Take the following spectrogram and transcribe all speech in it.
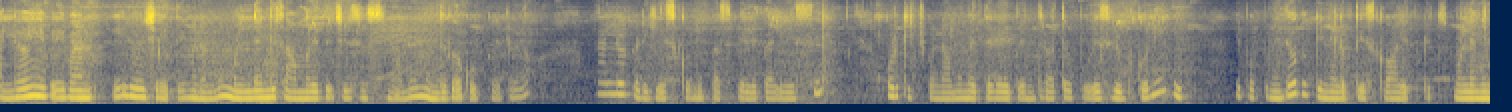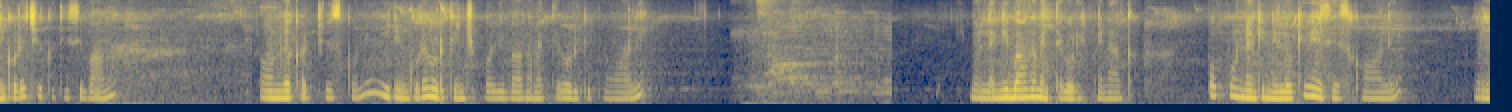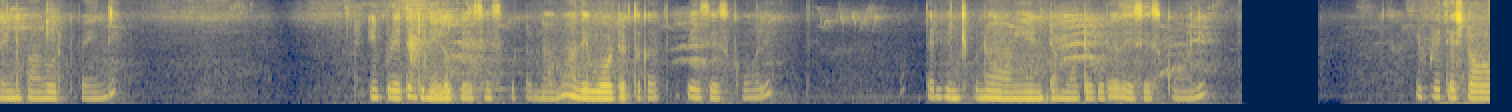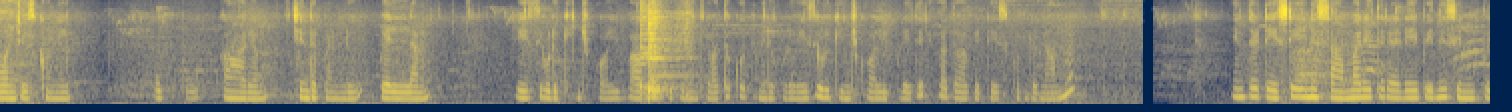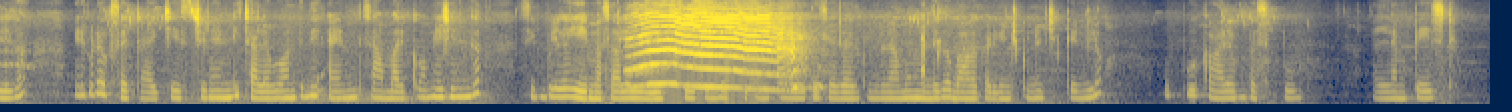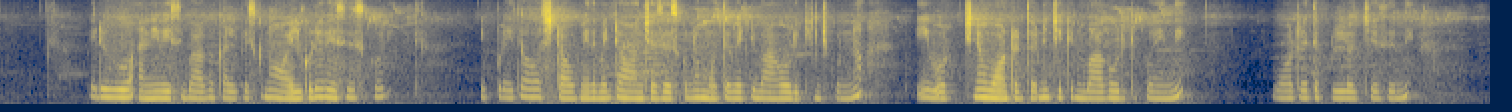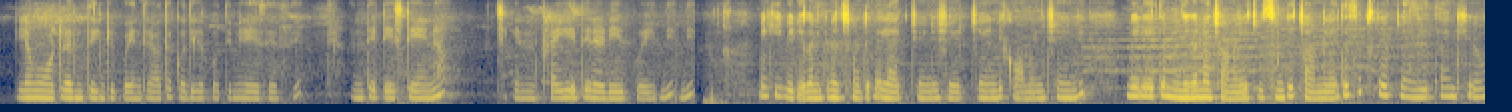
Hello everyone ఈరోజు అయితే మనము ముల్లంగి సాంబార్ అయితే చేసేస్తున్నాము. ముందుగా కుక్కర్లో అల్లు కడిగేసుకొని పసుపు వెల్లిపాయలు వేసి ఉడికించుకున్నాము. మెత్తగా అయిపోయిన తర్వాత ఉప్పు వేసి రుబ్బుకొని ఈ పప్పునితో ఒక గిన్నెలోకి తీసుకోవాలి. ఇప్పుడు ముల్లంగిని కూడా చెక్కు తీసి బాగా రౌండ్గా కట్ చేసుకొని వీటిని కూడా ఉడికించుకోవాలి. బాగా మెత్తగా ఉడికిపోవాలి. ముల్లంగి బాగా మెత్తగా ఉడికిపోయినాక పప్పు ఉన్న గిన్నెలోకి వేసేసుకోవాలి. ముల్లంగి బాగా ఉడికిపోయింది. ఇప్పుడైతే గిన్నెలోకి వేసేసుకుంటున్నాము. అదే వాటర్తో కలిపి వేసేసుకోవాలి. తరిగించుకున్న ఆనియన్ టమాటో కూడా వేసేసుకోవాలి. ఇప్పుడైతే స్టవ్ ఆన్ చేసుకొని ఉప్పు కారం చింతపండు బెల్లం వేసి ఉడికించుకోవాలి. బాగా ఉడికిపోయిన తర్వాత కొత్తిమీర కూడా వేసి ఉడికించుకోవాలి. ఇప్పుడైతే తర్వాత పెట్టేసుకుంటున్నాము. ఎంతో టేస్టీ అయిన సాంబార్ అయితే రెడీ అయిపోయింది సింపుల్గా. మీరు కూడా ఒకసారి ట్రై చేసి చూడండి. చాలా బాగుంటుంది. అండ్ సాంబార్ కాంబినేషన్గా సింపుల్గా ఏ మసాలాలు యూజ్ చేయకుండా చికెన్ ఫ్రై అయితే చేసేసుకుంటున్నాము. ముందుగా బాగా కడిగించుకున్న చికెన్లో ఉప్పు కారం పసుపు అల్లం పేస్ట్ పెరుగు అన్నీ వేసి బాగా కలిపేసుకుని ఆయిల్ కూడా వేసేసుకొని ఇప్పుడైతే స్టవ్ మీద పెట్టి ఆన్ చేసేసుకున్న మూత పెట్టి బాగా ఉడికించుకున్న ఈ వచ్చిన వాటర్తోనే చికెన్ బాగా ఉడికిపోయింది. వాటర్ అయితే ఫుల్ వచ్చేసింది. ఇలా వాటర్ అంతా ఇంకిపోయిన తర్వాత కొద్దిగా కొత్తిమీర వేసేసి అంతే టేస్టీ అయిన చికెన్ ఫ్రై అయితే రెడీ అయిపోయింది. మీకు ఈ వీడియో కనుక నచ్చినట్టయితే లైక్ చేయండి షేర్ చేయండి కామెంట్ చేయండి. మీరైతే ముందుగా నా ఛానల్ చూస్తుంటే ఛానల్ అయితే సబ్స్క్రైబ్ చేయండి. Thank you.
